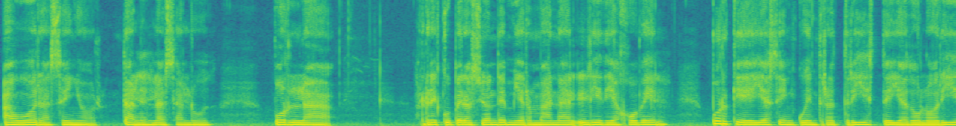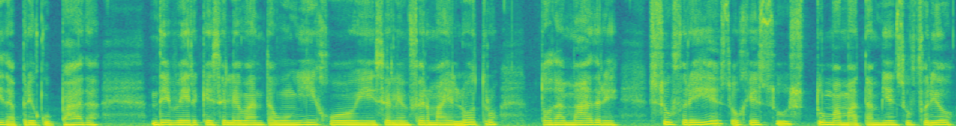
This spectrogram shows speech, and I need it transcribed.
ahora, Señor, dales la salud. Por la recuperación de mi hermana Lidia Jovel, porque ella se encuentra triste y adolorida, preocupada de ver que se levanta un hijo y se le enferma el otro, Toda madre sufre eso, Jesús, tu mamá también sufrió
